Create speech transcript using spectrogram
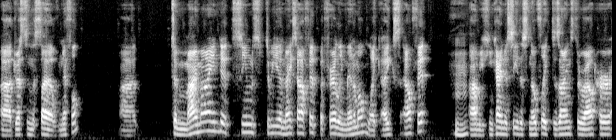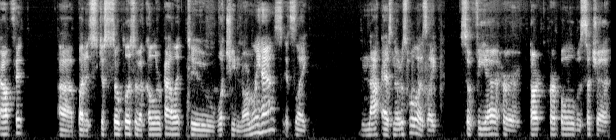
uh, dressed in the style of Nifl. Uh, to my mind, it seems to be a nice outfit, but fairly minimal, like Ike's outfit. Mm-hmm. Um, you can kind of see the snowflake designs throughout her outfit, uh, but it's just so close of a color palette to what she normally has. It's like not as noticeable as like Sophia. Her dark purple was such a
